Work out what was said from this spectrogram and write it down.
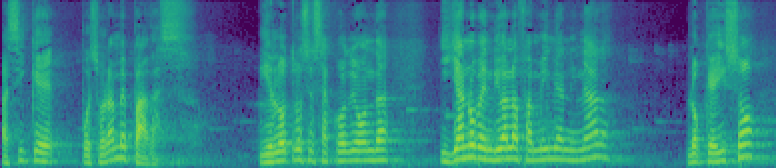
Así que, pues ahora me pagas. Y el otro se sacó de onda y ya no vendió a la familia ni nada. Lo que hizo,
